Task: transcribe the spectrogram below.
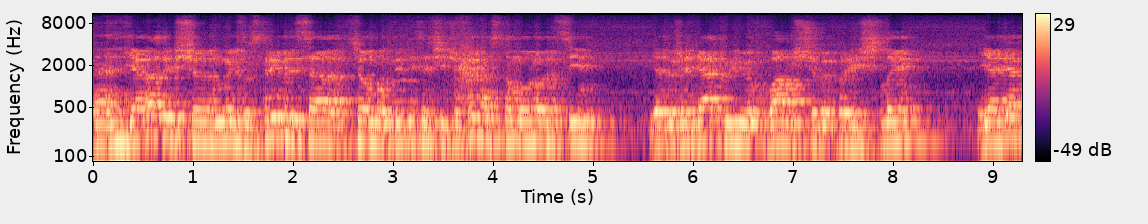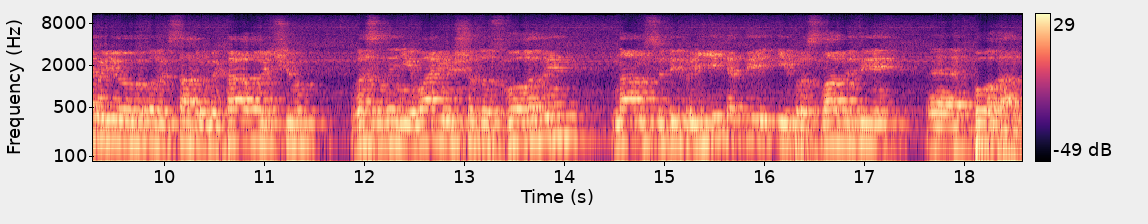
Е, Я радий, що ми зустрілися в цьому 2014 році. Я дуже дякую вам, що ви прийшли. Я дякую Олександру Михайловичу, Василині Іванівні, що дозволили нам сюди приїхати і прославити е, Бога.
